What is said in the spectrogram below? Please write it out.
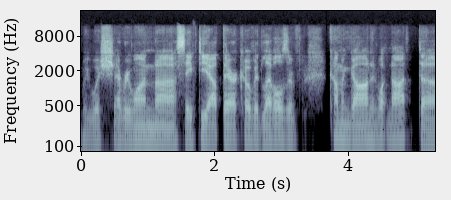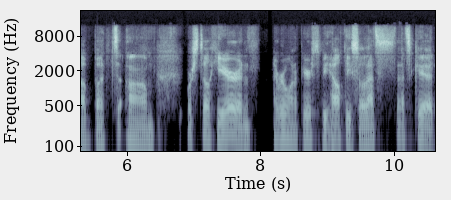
we wish everyone, uh, safety out there. COVID levels have come and gone and whatnot. Uh, but, um, we're still here and everyone appears to be healthy. So that's, that's good.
